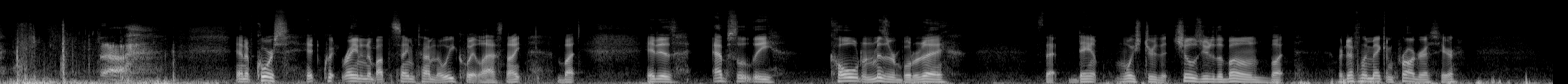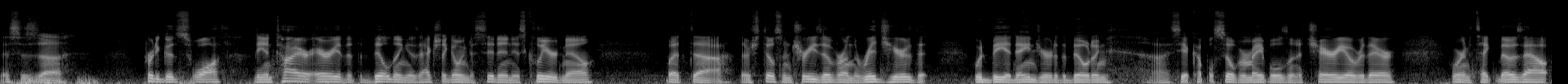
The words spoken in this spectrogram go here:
Ah. And of course, it quit raining about the same time that we quit last night, but it is absolutely cold and miserable today. It's that damp moisture that chills you to the bone, but we're definitely making progress here. This is a pretty good swath. The entire area that the building is actually going to sit in is cleared now, but uh, there's still some trees over on the ridge here that would be a danger to the building. Uh, I see a couple silver maples and a cherry over there. We're going to take those out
